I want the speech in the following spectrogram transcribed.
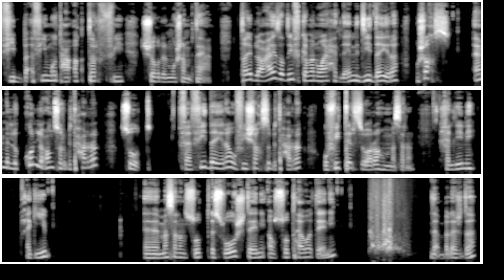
في بقى في متعة أكتر في شغل الموشن بتاعك. طيب لو عايز أضيف كمان واحد لأن دي دايرة وشخص. اعمل لكل عنصر بيتحرك صوت. ففي دايرة وفي شخص بيتحرك وفي ترس وراهم مثلا. خليني أجيب آه مثلا صوت سووش تاني أو صوت هوا تاني. لا بلاش ده.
